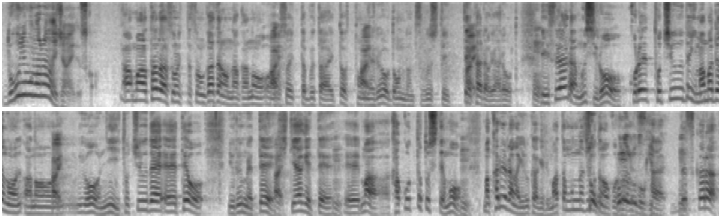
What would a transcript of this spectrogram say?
どうにもならないじゃないですか。あまあ、ただ、そういったそのガザの中の、はい、そういった部隊とトンネルをどんどん潰していって、はい、彼らをやろうと、はい、イスラエルはむしろ、これ、途中で今までのあの、ように、途中で、えー、手を緩めて、引き上げて、うん、えー、まあ、囲ったとしても、うん、まあ、彼らがいる限り、また同じことが起こるわけです。はい、ですから、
